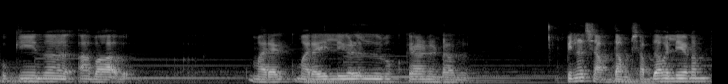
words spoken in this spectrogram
കുക്കിംഗ് ചെയ്യുന്ന ആ മര മരയില്ലികളിൽ നിന്നൊക്കെയാണ് ഉണ്ടാകുന്നത് പിന്നെ ശബ്ദം ശബ്ദ മലിനീകരണം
